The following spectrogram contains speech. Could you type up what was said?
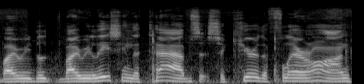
by, re by releasing the tabs that secure the flare on,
